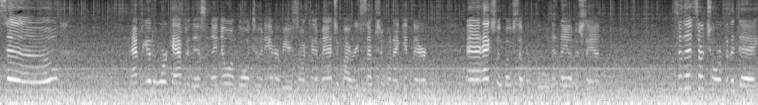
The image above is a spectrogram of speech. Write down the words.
So, I have to go to work after this, and they know I'm going to an interview, so I can imagine my reception when I get there. Eh, actually, most of them are cool. That they understand. So that's our chore for the day.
